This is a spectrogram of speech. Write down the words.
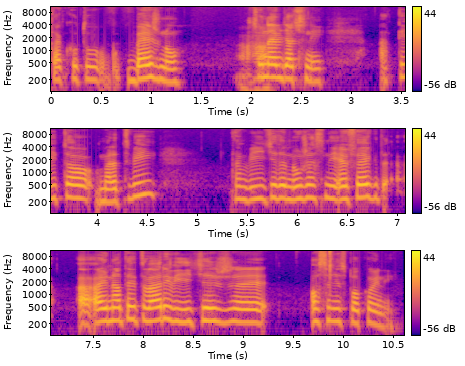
takú tú bežnú. Aha. Sú nevďační. A títo mŕtvi, tam vidíte ten úžasný efekt a aj na tej tvári vidíte, že osene spokojný.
